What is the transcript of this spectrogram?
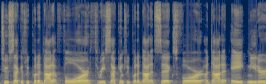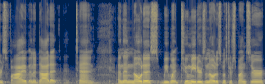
Two seconds we put a dot at four. Three seconds we put a dot at six. Four a dot at eight meters. Five and a dot at ten. And then notice we went two meters. And notice Mr. Spencer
